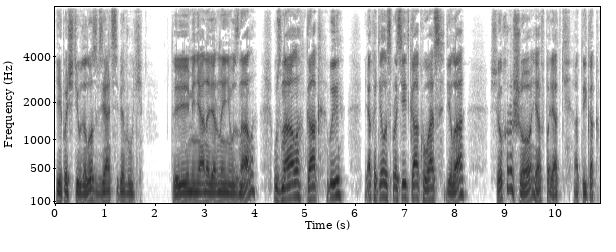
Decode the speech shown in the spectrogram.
Ей почти удалось взять себя в руки. — Ты меня, наверное, не узнала? — Узнала. Как вы? Я хотела спросить, как у вас дела? — Все хорошо, я в порядке. А ты как?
